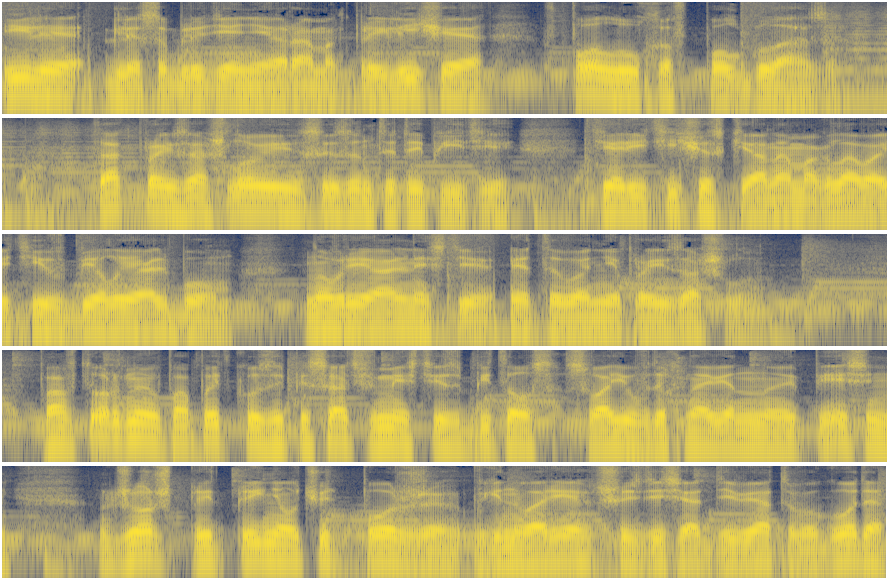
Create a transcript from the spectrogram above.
или для соблюдения рамок приличия в полуха в полглаза. Так произошло и с «Isn't it Теоретически она могла войти в белый альбом, но в реальности этого не произошло. Повторную попытку записать вместе с «Битлз» свою вдохновенную песнь Джордж предпринял чуть позже, в январе 1969 года,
